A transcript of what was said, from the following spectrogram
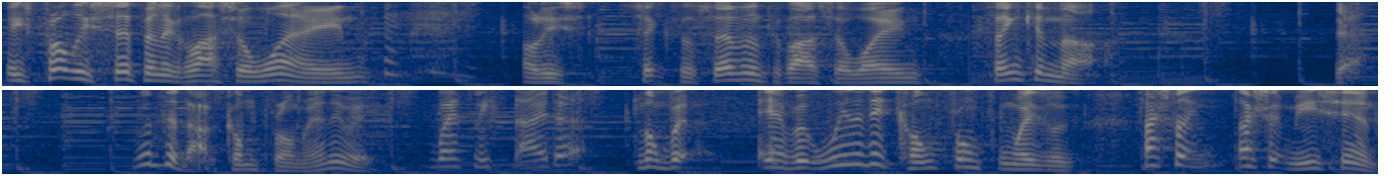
He's probably sipping a glass of wine, or his sixth or seventh glass of wine, thinking that. Yeah. Where did that come from anyway? Wesley Sneijder? No, but yeah, but where did it come from from Wesley? That's like that's like me saying,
